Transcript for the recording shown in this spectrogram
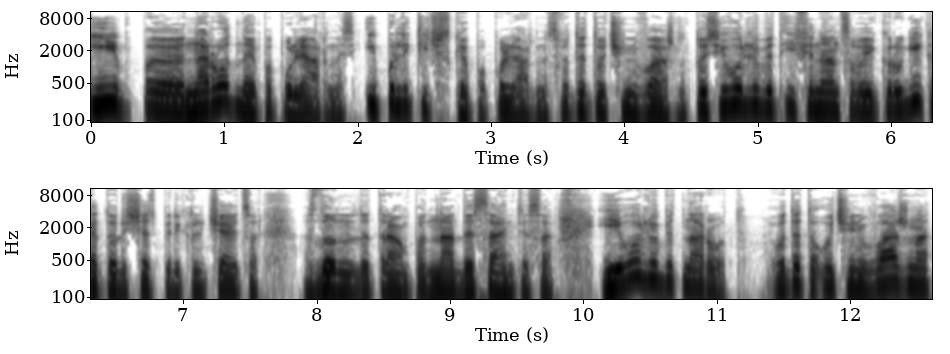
И э, народная популярность, и политическая популярность. Вот это очень важно. То есть его любят и финансовые круги, которые сейчас переключаются с Дональда Трампа на Десантиса, и его любит народ. Вот это очень важно.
